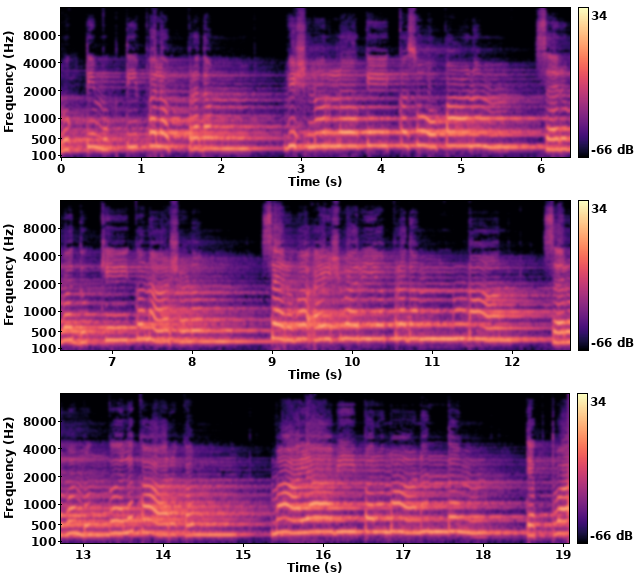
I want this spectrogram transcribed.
भुक्तिमुक्तिफलप्रदं विष्णुर्लोकेकसोपानं सर्वदुःखेकनाशनं सर्व ऐश्वर्यप्रदं नृणान् सर्वमङ्गलकारकं मायावी परमानन्दं त्यक्त्वा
